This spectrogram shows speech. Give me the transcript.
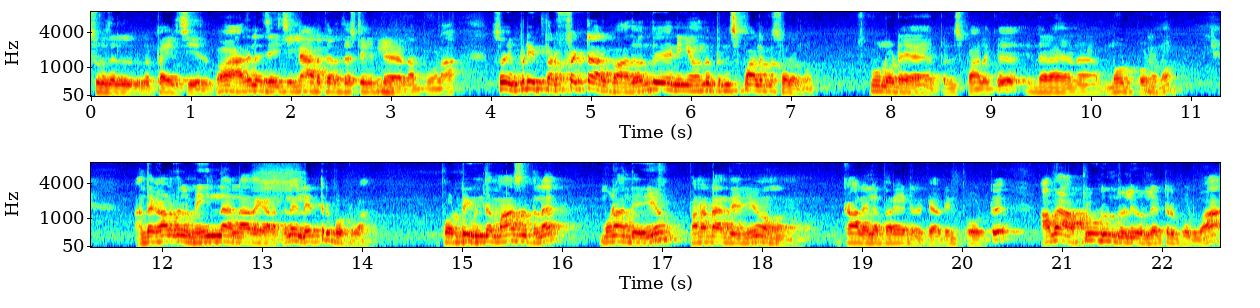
சுடுதல் பயிற்சி இருக்கும். அதில் ஜெயிச்சிங்கன்னா அடுத்தடுத்த ஸ்டேட் எல்லாம் போகலாம். ஸோ இப்படி பர்ஃபெக்டாக இருக்கும். அது வந்து நீங்கள் வந்து பிரின்ஸ்பாலுக்கு சொல்லணும். ஸ்கூலோடைய பிரின்ஸ்பாலுக்கு இந்த நோட் போடணும். அந்த காலத்தில் மெயிலாம் இல்லாத காலத்தில் லெட்ரு போட்டுருவாங்க. போட்டு இந்த மாதத்தில் மூணாந்தேதியும் பன்னெண்டாந்தேதியும் காலையில் பரேட் இருக்குது அப்படின்னு போட்டு அவன் அப்ரூவ்டுன்னு சொல்லி ஒரு லெட்டர் போடுவான்.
